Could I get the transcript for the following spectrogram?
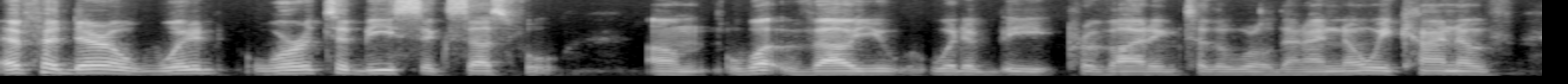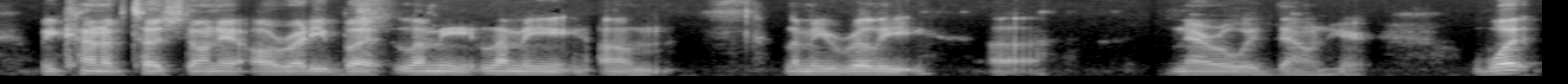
if Hedera would were to be successful, um, what value would it be providing to the world? And I know we kind of we kind of touched on it already, but let me let me um, let me really uh, narrow it down here. What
